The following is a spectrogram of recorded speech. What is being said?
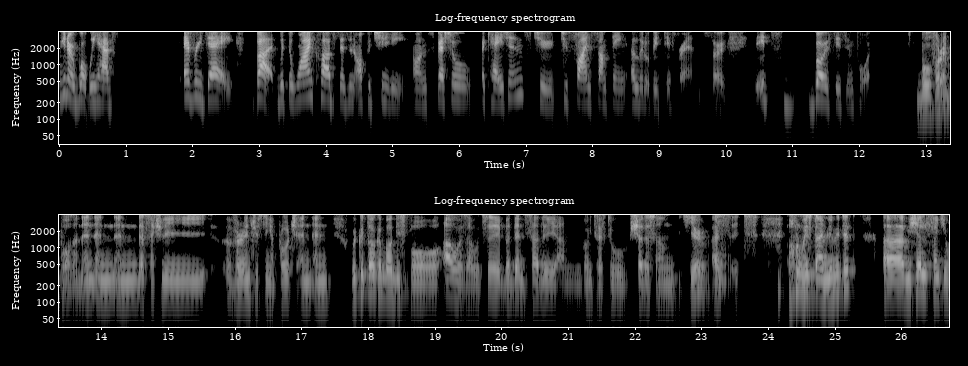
you know what we have every day. But with the wine clubs there's an opportunity on special occasions to to find something a little bit different. So it's both is important. Both are important. And and and that's actually a very interesting approach. And and we could talk about this for hours i would say. But then sadly i'm going to have to shut us on here as mm-hmm. it's always time limited uh, michelle thank you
